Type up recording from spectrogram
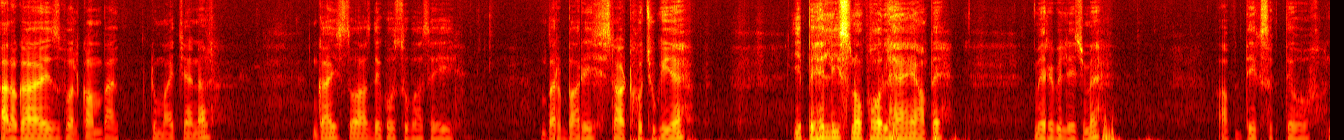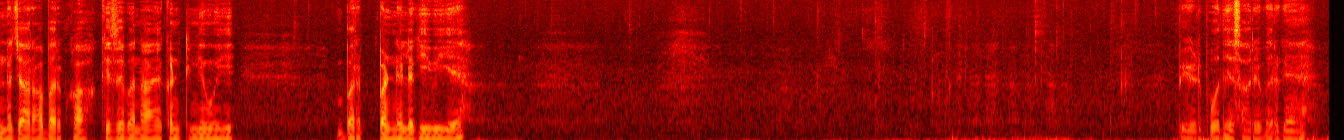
Hello guys welcome back to my channel guys तो आज देखो सुबह से ही बर्फबारी स्टार्ट हो चुकी है। ये पहली स्नोफॉल है यहाँ पे मेरे विलेज में। आप देख सकते हो नज़ारा बर्फ़ का कैसे बना है कंटिन्यू ही बर्फ़ पड़ने लगी हुई है। पेड़ पौधे सारे भर गए हैं।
